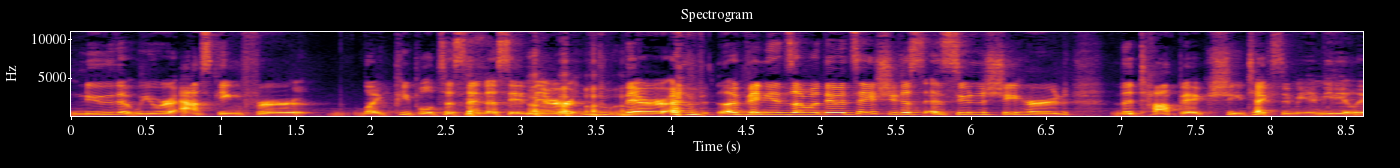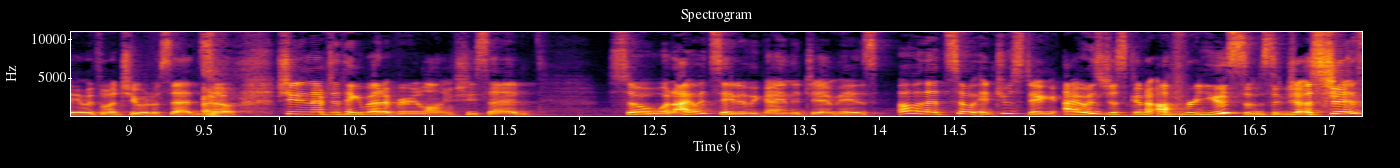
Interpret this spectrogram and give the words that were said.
knew that we were asking for like people to send us in their their opinions on what they would say. She just as soon as she heard the topic, she texted me immediately with what she would have said. So she didn't have to think about it very long. She said. So what I would say to the guy in the gym is, "Oh, that's so interesting. I was just going to offer you some suggestions."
